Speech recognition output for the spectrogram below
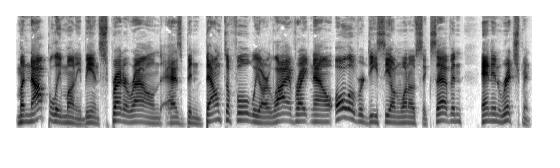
monopoly money being spread around has been bountiful. We are live right now all over DC on 1067 and in Richmond.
